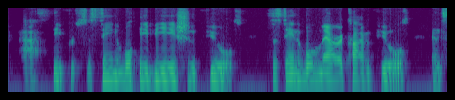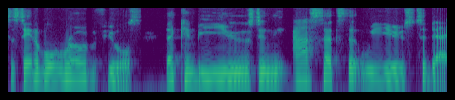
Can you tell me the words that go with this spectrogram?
capacity for sustainable aviation fuels, sustainable maritime fuels, and sustainable road fuels that can be used in the assets that we use today.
